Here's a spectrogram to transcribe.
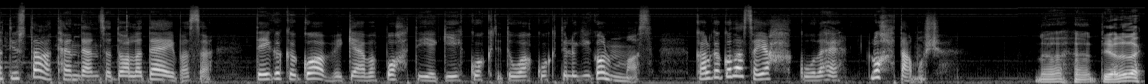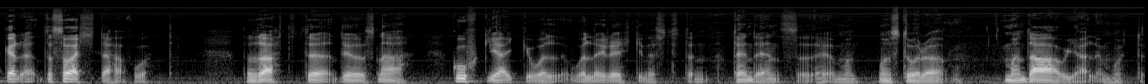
Att just taat häntänsä tuolla teivassa, teikakö kaavi käyvä pohtieki kuokti tuo kuoktiluki kolmas. Kalkako tässä jahkuu tähän luohtamus? No, tiedätkö, että soisi tähän vuotta. Tuon sahti, tietysti nämä kuhki äikki väl ei rehkinästi tämän tendens, man, man stora man daavjälle, mutta,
